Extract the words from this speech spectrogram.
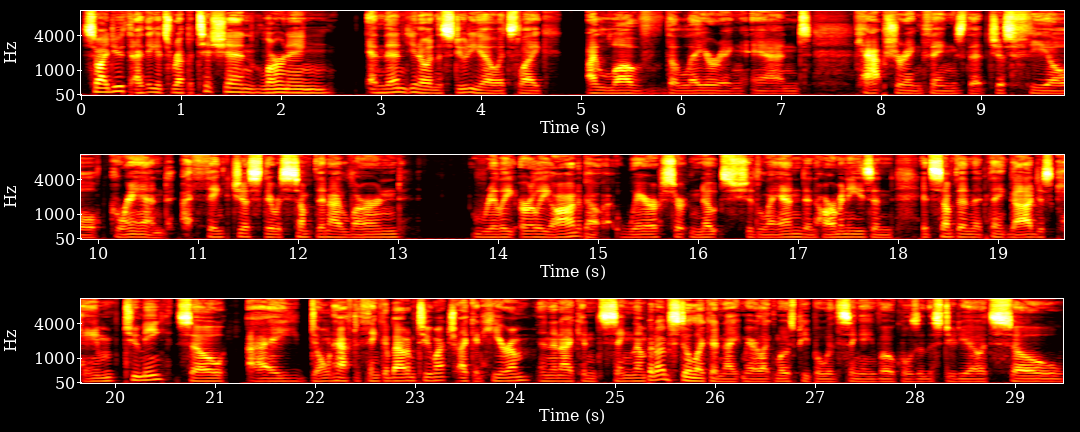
So I do, th- I think it's repetition, learning. And then, you know, in the studio, it's like, I love the layering and, capturing things that just feel grand. I think just there was something I learned really early on about where certain notes should land and harmonies and it's something that thank God just came to me. So I don't have to think about them too much. I can hear them and then I can sing them. But I'm still like a nightmare like most people with singing vocals in the studio. It's so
